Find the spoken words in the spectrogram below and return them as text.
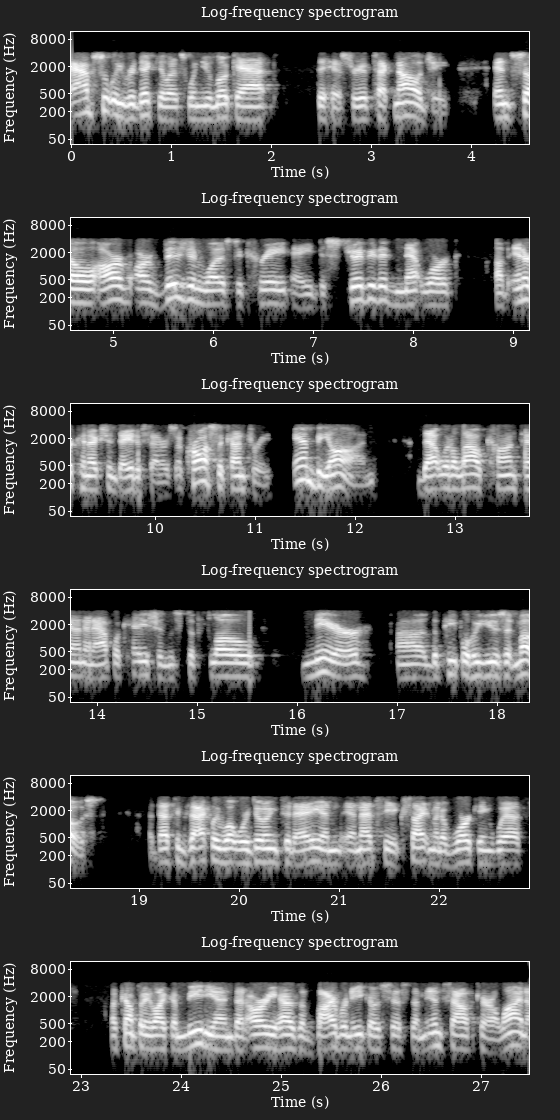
absolutely ridiculous when you look at the history of technology. And so our, our vision was to create a distributed network of interconnection data centers across the country and beyond that would allow content and applications to flow near uh, the people who use it most. That's exactly what we're doing today, and, and that's the excitement of working with a company like Immedion that already has a vibrant ecosystem in South Carolina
